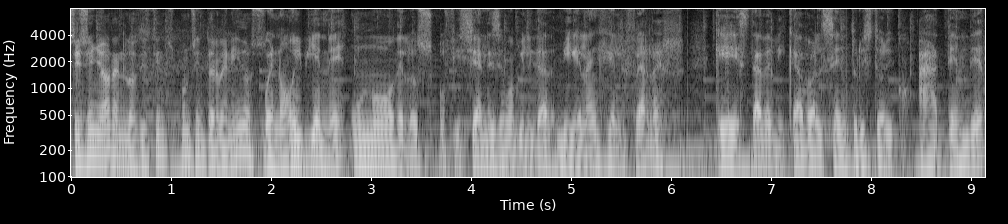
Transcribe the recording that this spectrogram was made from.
Sí, señor, en los distintos puntos intervenidos. Bueno, hoy viene uno de los oficiales de movilidad, Miguel Ángel Ferrer, que está dedicado al centro histórico a atender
